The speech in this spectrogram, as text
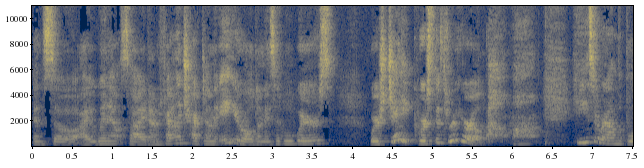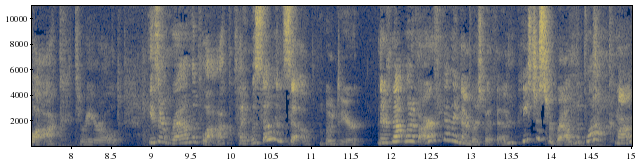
And so I went outside and I finally tracked down the eight year old and I said, Well, where's where's Jake? Where's the three year old? Oh, mom, he's around the block, three year old. He's around the block playing with so and so. Oh dear. There's not one of our family members with him. He's just around the block, mom.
